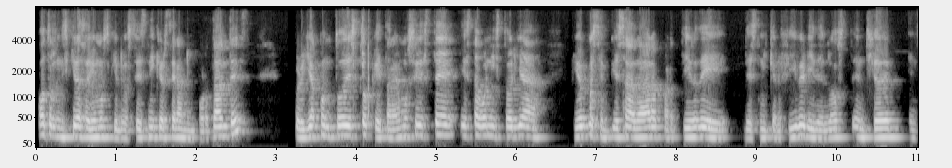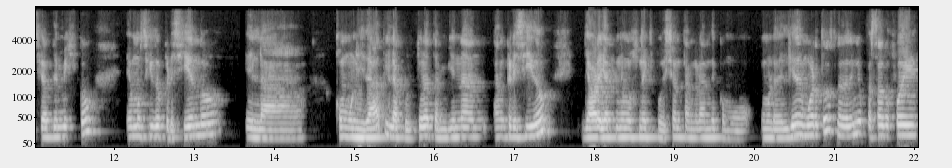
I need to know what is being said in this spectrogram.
otros ni siquiera sabíamos que los sneakers eran importantes, pero ya con todo esto que traemos este, esta buena historia, yo creo que se empieza a dar a partir de, de Sneaker Fever y de Lost en Ciudad, en Ciudad de México, hemos ido creciendo en la comunidad y la cultura también han, han crecido y ahora ya tenemos una exposición tan grande como, como la del Día de Muertos. La del año pasado fue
